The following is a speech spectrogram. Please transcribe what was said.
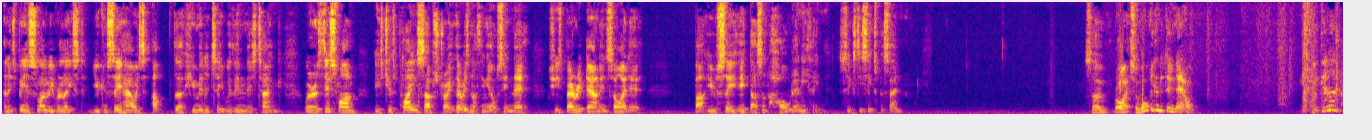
and it's being slowly released. You can see how it's up the humidity within this tank, whereas this one is just plain substrate. There is nothing else in there. She's buried down inside it, but you see it doesn't hold anything, 66%. So, right, so what we're going to do now is we're going to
